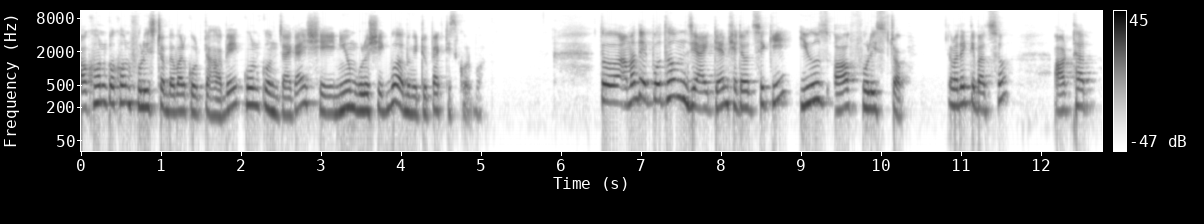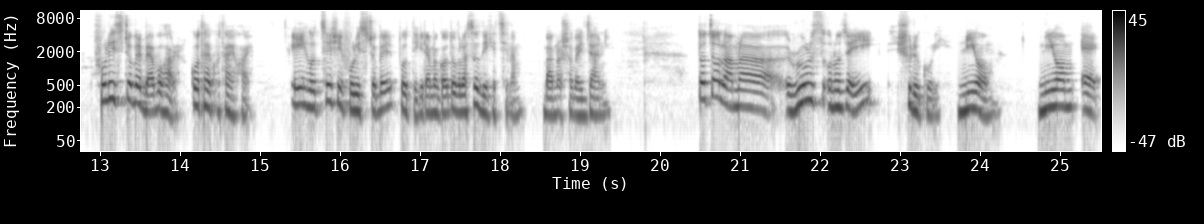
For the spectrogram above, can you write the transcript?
কখন কখন ফুল স্টপ ব্যবহার করতে হবে, কোন কোন জায়গায় সেই নিয়মগুলো শিখব এবং একটু প্র্যাকটিস করব। তো আমাদের প্রথম যে আইটেম সেটা হচ্ছে কি ইউজ অফ ফুল স্টপ তোমরা দেখতে পাচ্ছ, অর্থাৎ ফুল স্টপের ব্যবহার কোথায় কোথায় হয় এই হচ্ছে সেই ফুল স্টপের প্রতীক, এটা আমরা গত ক্লাসেও দেখেছিলাম, বা আমরা সবাই জানি তো চলো আমরা রুলস অনুযায়ী শুরু করি। নিয়ম। নিয়ম এক।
